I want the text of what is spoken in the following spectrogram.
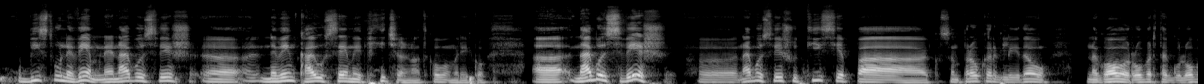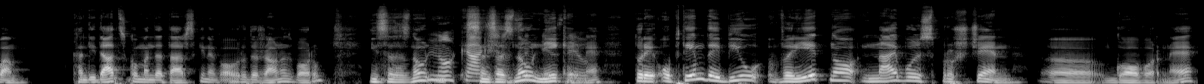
v bistvu ne vem, ne, najbolj svež, uh, ne vem, kaj vse me je pičalo, tako bom rekel. Uh, najbolj svež. Uh, najbolj svež vtis je pa, ko sem pravkar gledal nagovor Roberta Goloba, kandidatsko-mandatarski nagovor v državnem zboru, in sem zaznal, No, sem zaznal se nekaj. Ne? Torej, ob tem, da je bil verjetno najbolj sproščen uh, govor, ne?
